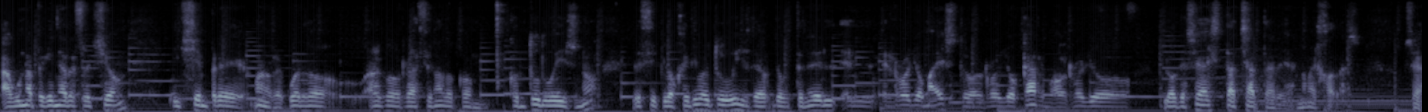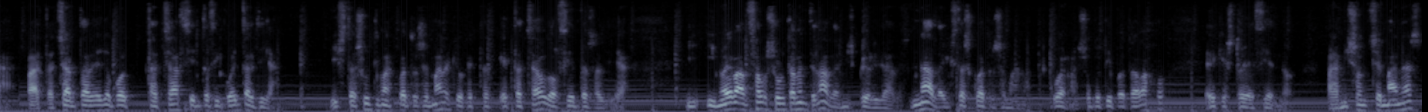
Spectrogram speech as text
hago una pequeña reflexión y siempre, bueno, recuerdo algo relacionado con, con Todoist, ¿no? Es decir, que el objetivo de Todoist de, de obtener el, el, rollo maestro, el rollo karma, el rollo lo que sea, es tachar tareas, no me jodas. O sea, para tachar tareas yo puedo tachar 150 al día. Y estas últimas cuatro semanas creo que he tachado 200 al día. Y, no he avanzado absolutamente nada en mis prioridades. Nada en estas cuatro semanas. bueno, es otro tipo de trabajo el que estoy haciendo. Para mí son semanas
